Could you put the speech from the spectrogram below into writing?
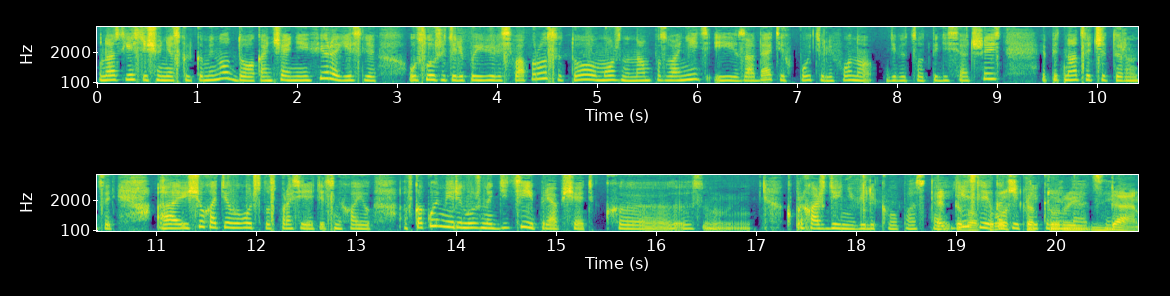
У нас есть еще несколько минут до окончания эфира. Если у слушателей появились вопросы, то можно нам позвонить и задать их по телефону 956 1514. А еще хотела вот что спросить, отец Михаил. В какой мере нужно детей приобщать к, к прохождению Великого Поста? Это есть вопрос, ли рекомендации? Да,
